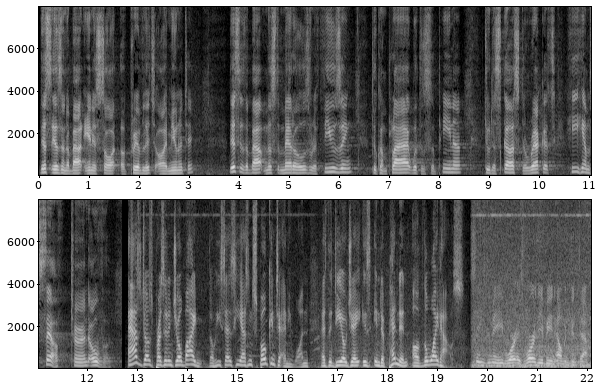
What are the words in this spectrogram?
This isn't about any sort of privilege or immunity. This is about Mr. Meadows refusing to comply with the subpoena to discuss the records he himself turned over as does President Joe Biden, though he says he hasn't spoken to anyone, as the DOJ is independent of the White House. Seems to me he is worthy of being held in contempt.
